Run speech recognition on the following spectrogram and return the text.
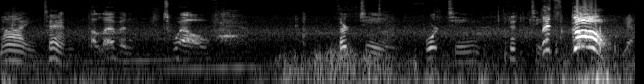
nine, ten, eleven, twelve, thirteen, fourteen, fifteen. Let's go! Yes.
